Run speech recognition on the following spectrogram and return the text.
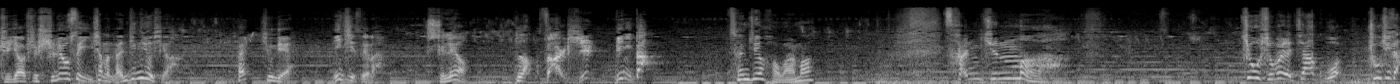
只要是十六岁以上的男丁就行。哎，兄弟，你几岁了？十六。老子二十，比你大。参军好玩吗？参军嘛。就是为了家国出去打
